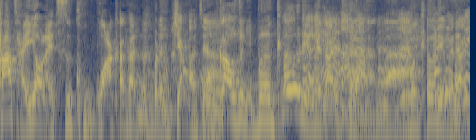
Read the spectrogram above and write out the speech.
他才要来吃苦瓜，看看能不能降。我告诉你，不可怜的代价，不可怜的代价。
